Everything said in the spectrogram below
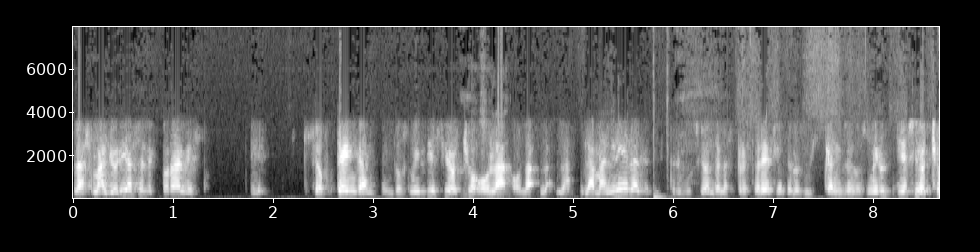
las mayorías electorales se obtengan en 2018 o la, o la, la, la manera de distribución de las preferencias de los mexicanos de 2018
